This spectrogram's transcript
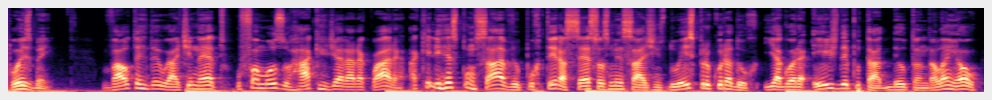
Pois bem, Walter Delgatti Neto, o famoso hacker de Araraquara, aquele responsável por ter acesso às mensagens do ex-procurador e agora ex-deputado Deltan Dallagnol,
